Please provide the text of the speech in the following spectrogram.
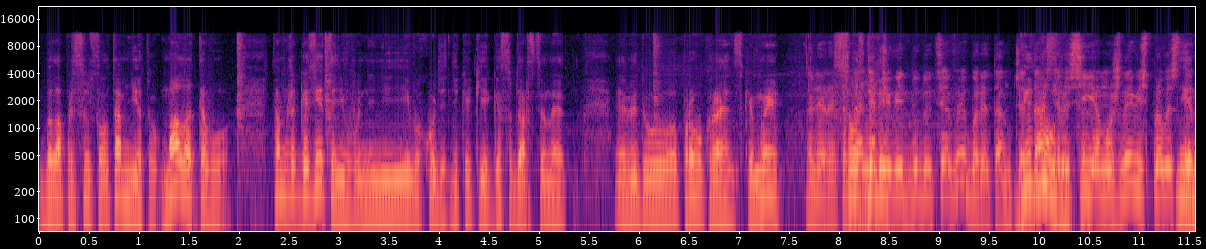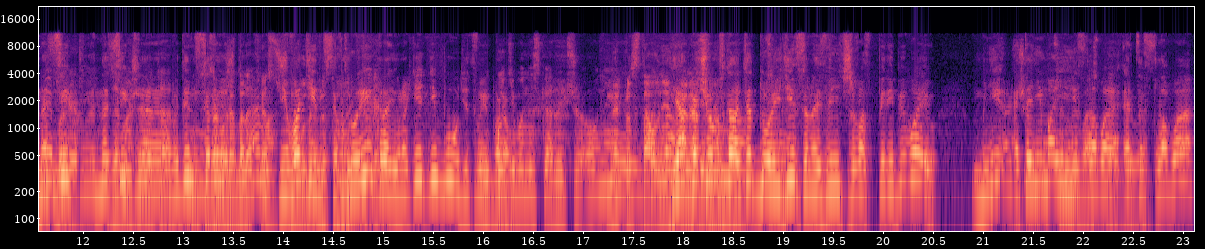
была присутствовала, там нету. Мало того, там же газеты не, вы- не- не- не выходят никакие государственные, я имею в виду проукраинские. Мы Валерій, питання, создали- чи відбудуться вибори там? Чи Відбудуться. дасть Росія можливість провести Не, на вибори цих, на за цих, мажоритар- на, в 11 Це районах, проблема. не Що в буде 11, в представники? других районах нет, не будет выборов. Потім вони скажуть, що вони Не представлені Я парламенту хочу вам немає. сказать одно, единственное, извините, что вас перебиваю. Мне это чему? не Это мои мы вас слова, перебиваем. это слова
